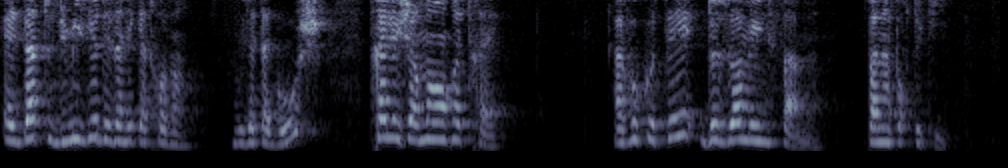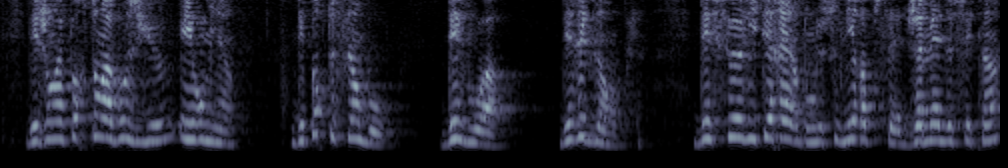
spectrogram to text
Elle date du milieu des années 80. Vous êtes à gauche, très légèrement en retrait. À vos côtés, deux hommes et une femme. Pas n'importe qui. Des gens importants à vos yeux et aux miens. Des porte-flambeaux, des voix, des exemples, des feux littéraires dont le souvenir obsède, jamais ne s'éteint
